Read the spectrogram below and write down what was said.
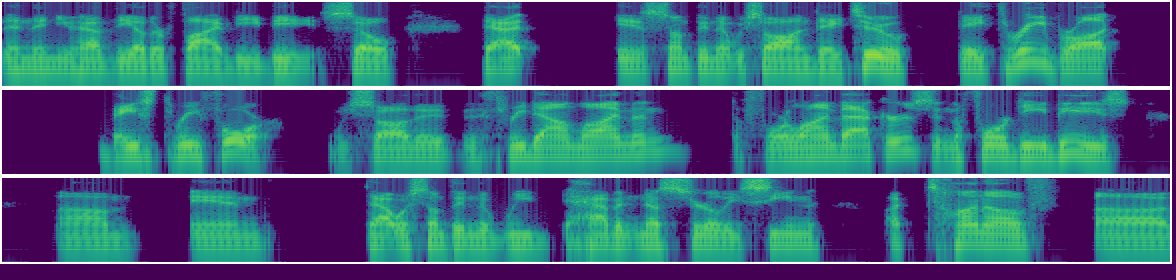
And then you have the other five DBs. So that is something that we saw on day two. Day three brought base three four. We saw the, the three down linemen, the four linebackers, and the four DBs. Um, and that was something that we haven't necessarily seen a ton of uh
